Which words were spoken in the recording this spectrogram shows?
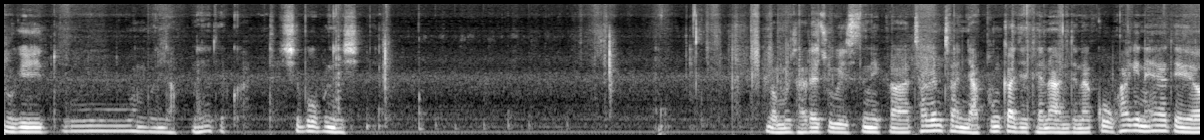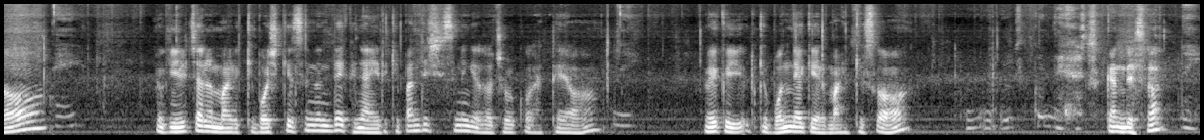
여기도 한번 약분해야 될 것 같아. 15분의 10. 너무 잘해주고 있으니까 차근차근 약분까지 되나 안 되나 꼭 확인해야 돼요. 네. 여기 일자를 막 이렇게 멋있게 쓰는데 그냥 이렇게 반드시 쓰는 게 더 좋을 것 같아요. 네. 왜그 이렇게 못내게 막 이렇게 써? 음, 음, 습관돼서? 습관돼서? 네.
